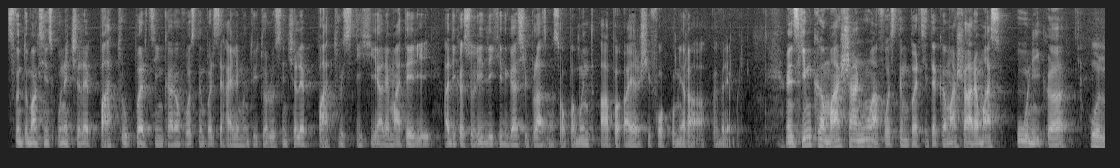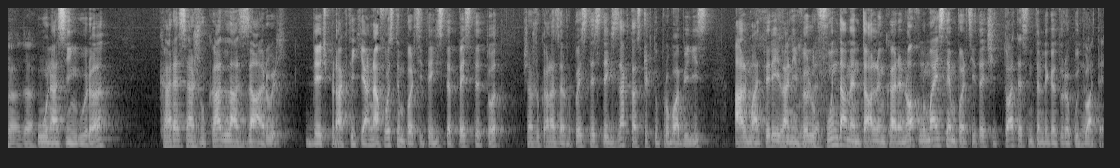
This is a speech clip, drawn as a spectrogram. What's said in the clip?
Sfântul Maxim spune cele patru părți în care au fost împărțite hainele Mântuitorului sunt cele patru stihii ale materiei, adică solid, lichid, gaz și plasmă, sau pământ, apă, aer și foc, cum era pe vremuri. În schimb, cămașa nu a fost împărțită. Cămașa a rămas unică, una, da. una singură, care s-a jucat la zaruri. Deci, practic, ea n-a fost împărțită, există peste tot și a jucat la zaruri. Păi este exact aspectul probabilist al materiei la nivelul fundamental în care nu, nu mai este împărțită, ci toate sunt în legătură cu toate.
